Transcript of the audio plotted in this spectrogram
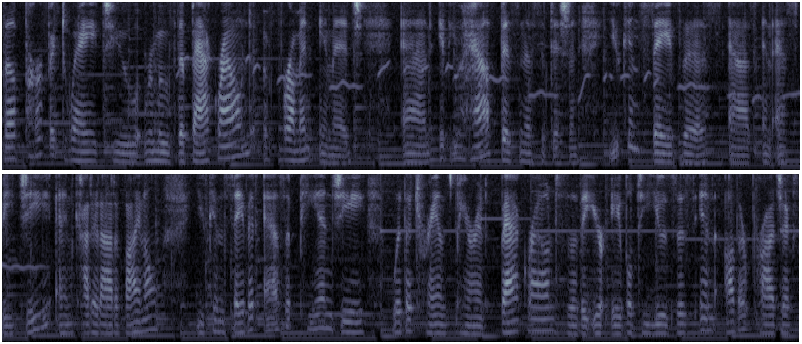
the perfect way to remove the background from an image. And if you have business edition you can save this as an SVG and cut it out of vinyl. You can save it as a PNG with a transparent background so that you're able to use this in other projects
